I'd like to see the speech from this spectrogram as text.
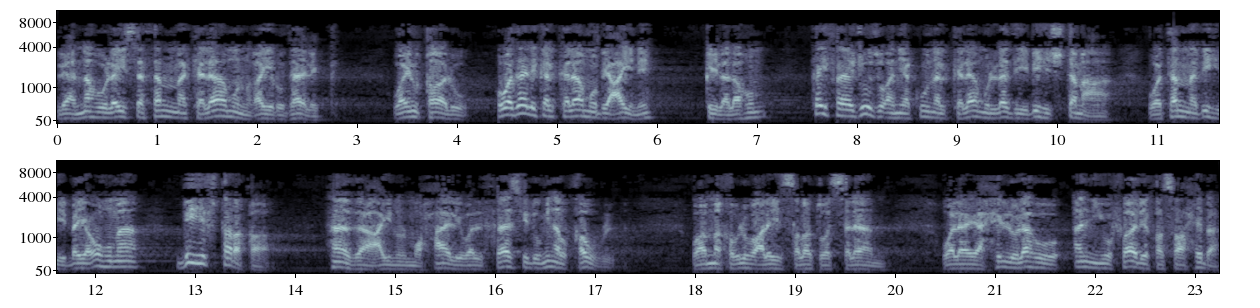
لأنه ليس ثم كلام غير ذلك. وإن قالوا هو ذلك الكلام بعينه قيل لهم كيف يجوز أن يكون الكلام الذي به اجتمع وتم به بيعهما به افترقا؟ هذا عين المحال والفاسد من القول. وأما قوله عليه الصلاة والسلام ولا يحل له أن يفارق صاحبه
